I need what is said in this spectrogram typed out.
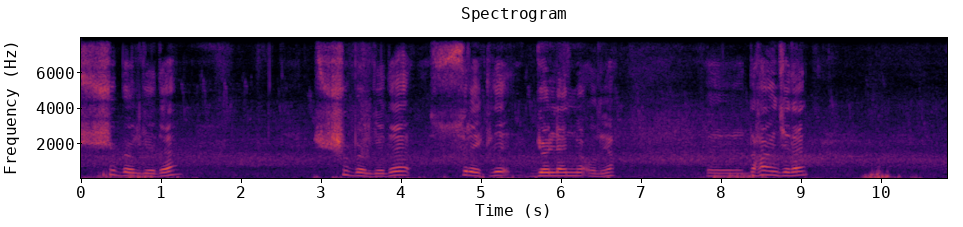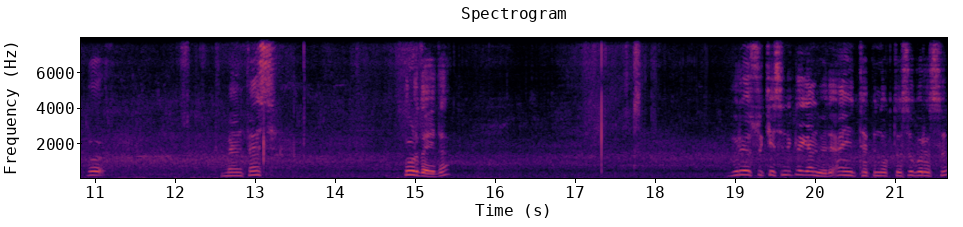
Şu bölgede şu bölgede sürekli göllenme oluyor. Ee, daha önceden bu menfez buradaydı. Buraya su kesinlikle gelmiyordu. En tepe noktası burası.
